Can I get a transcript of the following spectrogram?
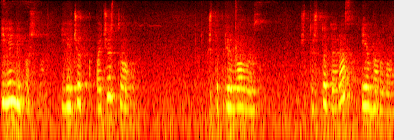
И я не пошла. И я четко почувствовала, что прервалось что что-то раз и оборвалось.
